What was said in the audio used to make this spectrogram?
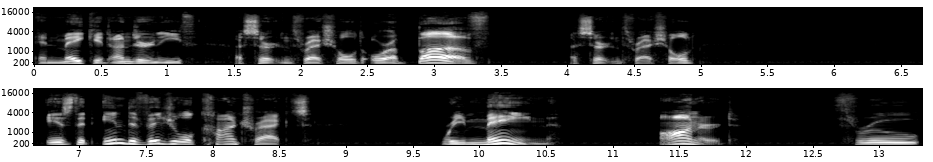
and make it underneath a certain threshold or above a certain threshold is that individual contracts remain honored through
